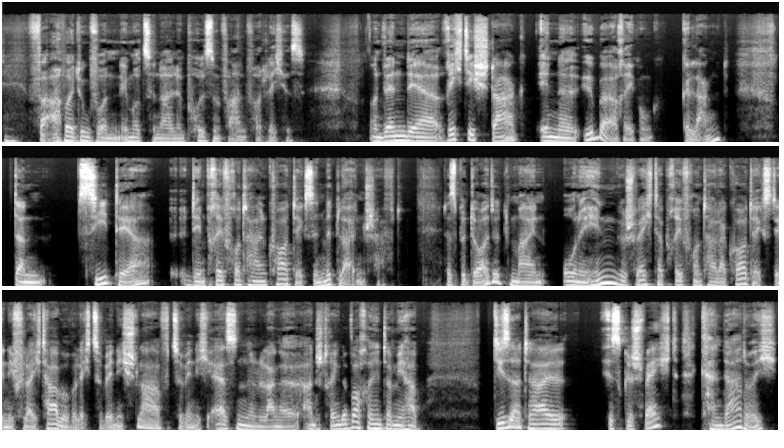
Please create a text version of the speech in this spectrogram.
die Verarbeitung von emotionalen Impulsen verantwortlich ist. Und wenn der richtig stark in eine Übererregung gelangt, dann zieht der den präfrontalen Kortex in Mitleidenschaft. Das bedeutet, mein ohnehin geschwächter präfrontaler Kortex, den ich vielleicht habe, weil ich zu wenig Schlaf, zu wenig Essen, eine lange anstrengende Woche hinter mir habe, dieser Teil ist geschwächt, kann dadurch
